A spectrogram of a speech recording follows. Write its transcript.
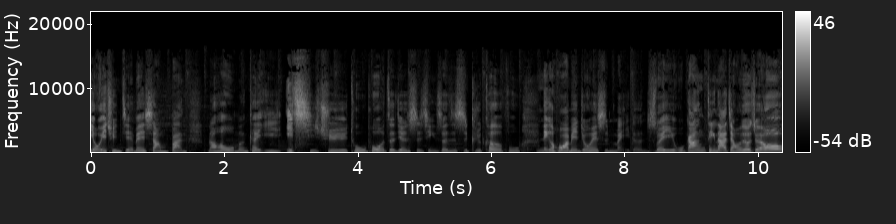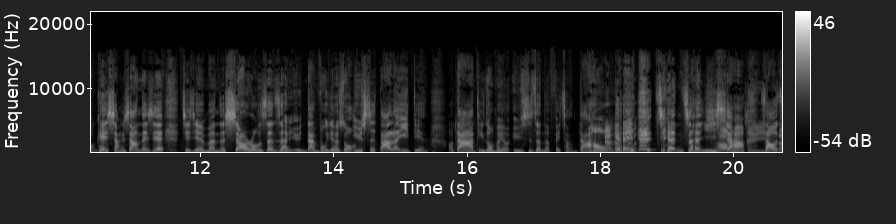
有一群姐妹相伴，然后我们可以一一。起去突破这件事情，甚至是去克服那个画面，就会是美的。所以我刚刚听他讲，我就觉得哦，可以想象那些姐姐们的笑容，甚至很云淡风轻的说：“雨是大了一点哦。”大家听众朋友，雨是真的非常大，我们可以 见证一下，超级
